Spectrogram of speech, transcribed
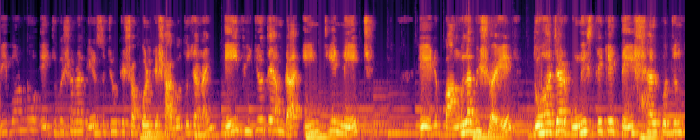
বিবর্ণ এডুকেশনাল ইনস্টিটিউটে সকলকে স্বাগত জানাই এই ভিডিওতে আমরা এনটিএ নেট এর বাংলা বিষয়ের দু থেকে তেইশ সাল পর্যন্ত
